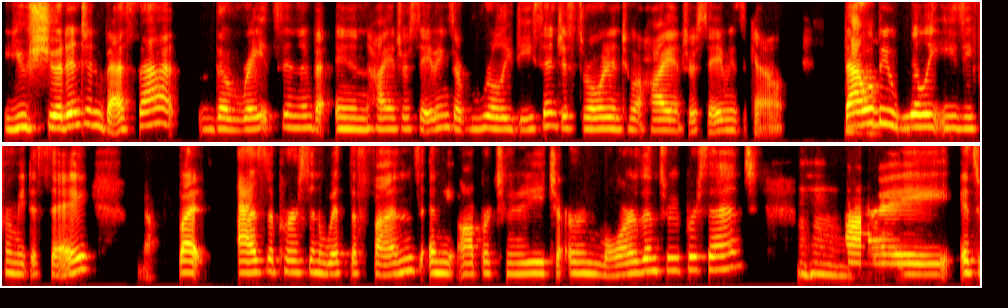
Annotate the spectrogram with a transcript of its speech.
you shouldn't invest that. The rates in in high interest savings are really decent. Just throw it into a high interest savings account. That would be really easy for me to say. But as the person with the funds and the opportunity to earn more than 3%, mm-hmm. I it's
